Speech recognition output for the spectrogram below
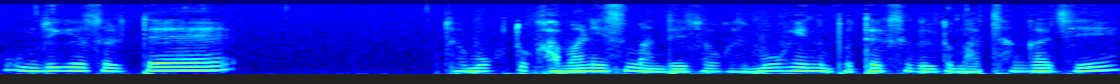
움직였을 때 자, 목도 가만히 있으면 안 되죠. 그래서 목에 있는 보텍스들도 마찬가지.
